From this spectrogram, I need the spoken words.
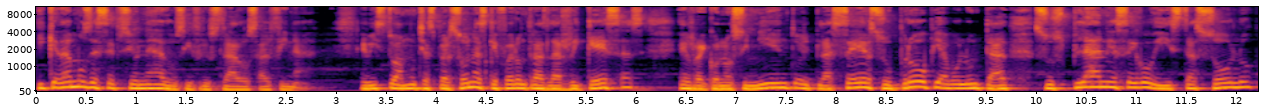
y quedamos decepcionados y frustrados al final. He visto a muchas personas que fueron tras las riquezas, el reconocimiento, el placer, su propia voluntad, sus planes egoístas solo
